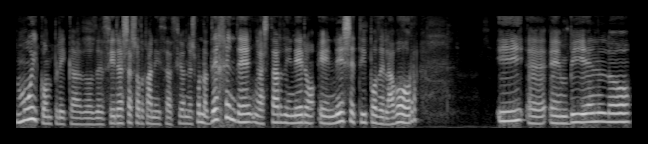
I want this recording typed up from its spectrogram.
muy complicado decir a esas organizaciones, bueno, dejen de gastar dinero en ese tipo de labor y eh, envíenlo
